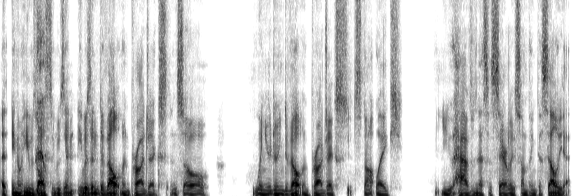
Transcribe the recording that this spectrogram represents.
uh, you know he was also he was in he was in development projects and so when you're doing development projects it's not like you have necessarily something to sell yet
